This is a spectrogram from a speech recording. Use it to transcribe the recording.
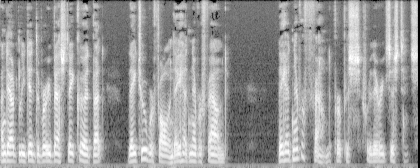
undoubtedly did the very best they could, but they too were fallen. They had never found they had never found a purpose for their existence.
